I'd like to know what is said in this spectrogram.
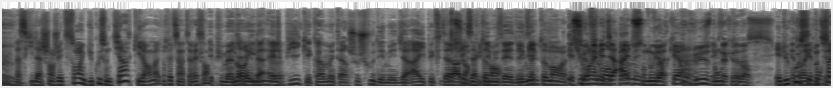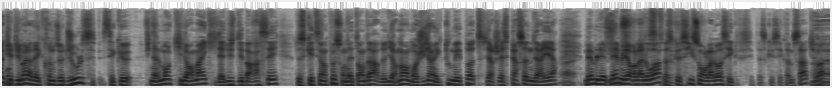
parce qu'il a changé de son et que du coup ils se sont dit tiens, Killer Mike en fait c'est intéressant. Et puis maintenant, il a avaient même, euh, LP qui est quand même été un chouchou des médias hype, etc. sûr, depuis le début exactement, des années 2000. exactement, ouais. Et souvent, les as médias hype sont new-yorkais en plus, donc. Exactement. euh, Et du coup, c'est pour ça que j'ai du mal avec Run the Jules, c'est- que finalement, Killer Mike, il a dû se débarrasser de ce qui était un peu son étendard, de dire non, moi je viens avec tous mes potes, c'est-à-dire je laisse personne derrière, même les, hors-la-loi, parce que s'ils sont hors-la-loi, c'est c'est parce que c'est comme ça, tu vois,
